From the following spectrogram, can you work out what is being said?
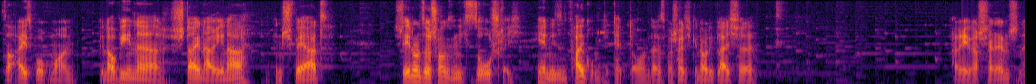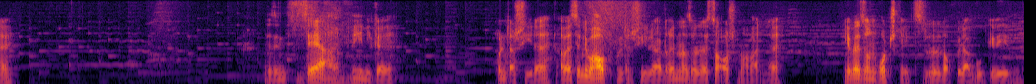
So, Eis-Pokémon. Genau wie in der Stein-Arena in Schwert stehen unsere Chancen nicht so schlecht. Hier in diesem Fallgruppendetektor und das ist wahrscheinlich genau die gleiche Arena Challenge, ne? Da sind sehr wenige Unterschiede, aber es sind überhaupt Unterschiede da drin, also da ist doch auch schon mal was, ne? Hier wäre so ein Rutschrätsel doch wieder gut gewesen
